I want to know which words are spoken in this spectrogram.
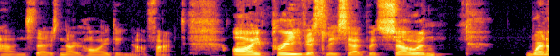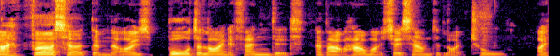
and there's no hiding that fact. I previously said with Soen when I first heard them that I was borderline offended about how much they sounded like Tool. I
